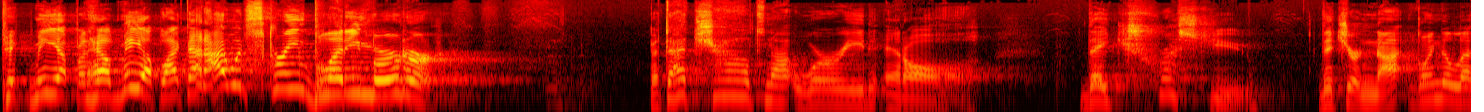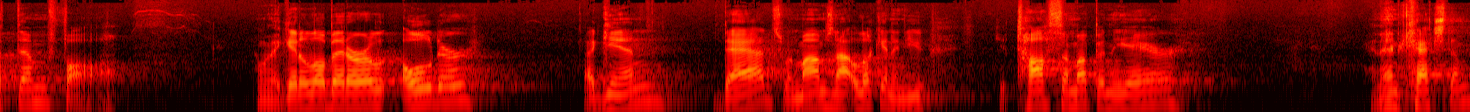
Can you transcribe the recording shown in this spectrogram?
picked me up and held me up like that, I would scream bloody murder. But that child's not worried at all. They trust you that you're not going to let them fall. And when they get a little bit older, again, dads, when mom's not looking and you, you toss them up in the air and then catch them,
